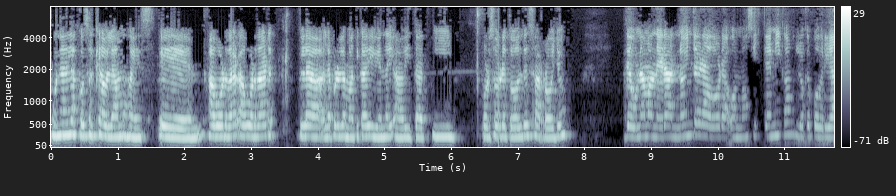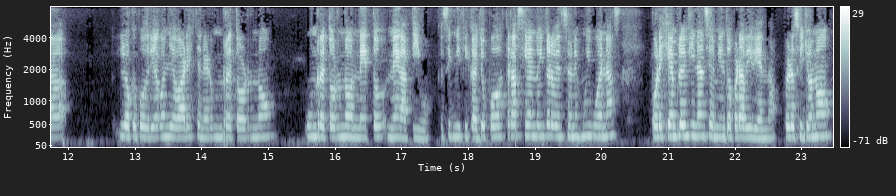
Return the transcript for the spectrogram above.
una de las cosas que hablamos es eh, abordar, abordar la, la, problemática de vivienda y hábitat y por sobre todo el desarrollo de una manera no integradora o no sistémica, lo que podría, lo que podría conllevar es tener un retorno, un retorno neto negativo. ¿Qué significa? Yo puedo estar haciendo intervenciones muy buenas, por ejemplo, en financiamiento para vivienda, pero si yo no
